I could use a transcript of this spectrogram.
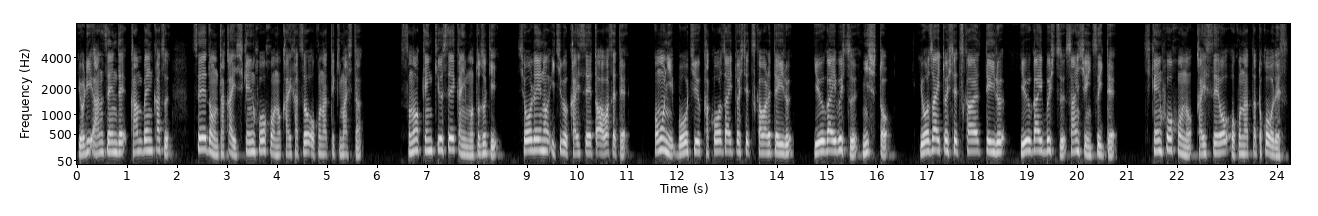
より安全で簡便かつ精度の高い試験方法の開発を行ってきました。その研究成果に基づき、省令の一部改正と合わせて、主に防虫加工剤として使われている有害物質2種と、溶剤として使われている有害物質3種について、試験方法の改正を行ったところです。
